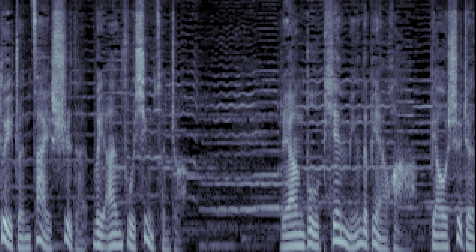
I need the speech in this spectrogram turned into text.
对准在世的慰安妇幸存者。两部片名的变化，表示着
